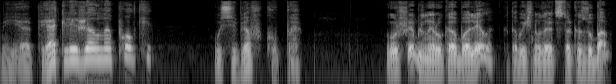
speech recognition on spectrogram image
Я опять лежал на полке у себя в купе. Ушибленная рука болела, как обычно удается только зубам.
